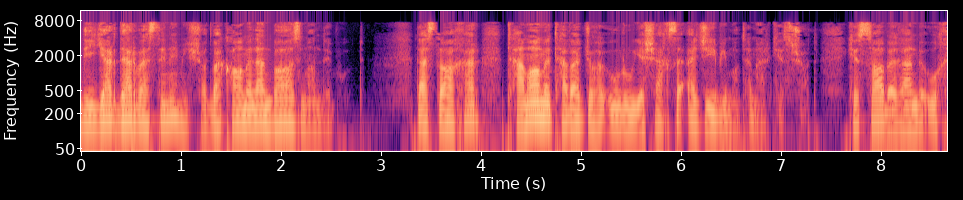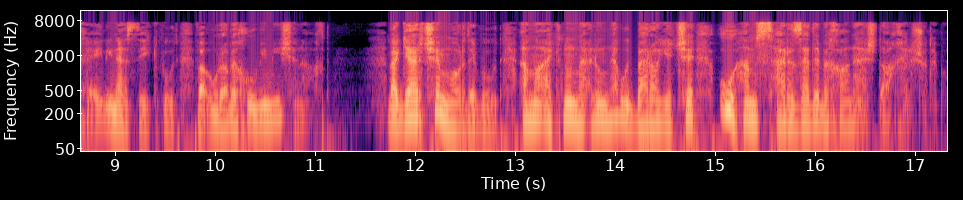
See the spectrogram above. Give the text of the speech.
دیگر در بسته نمی شد و کاملا باز مانده بود. دست آخر تمام توجه او روی شخص عجیبی متمرکز شد که سابقا به او خیلی نزدیک بود و او را به خوبی می شناخت. و گرچه مرده بود اما اکنون معلوم نبود برای چه او هم سرزده به خانهاش داخل شده بود.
